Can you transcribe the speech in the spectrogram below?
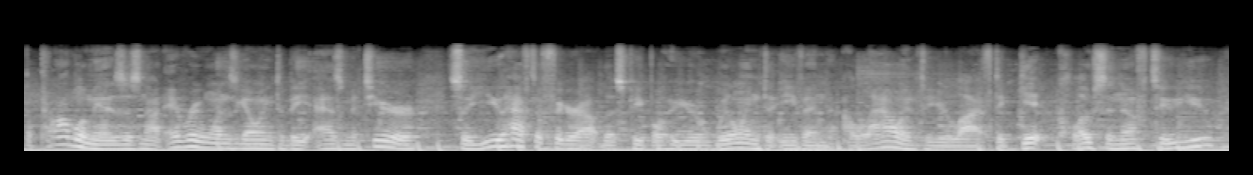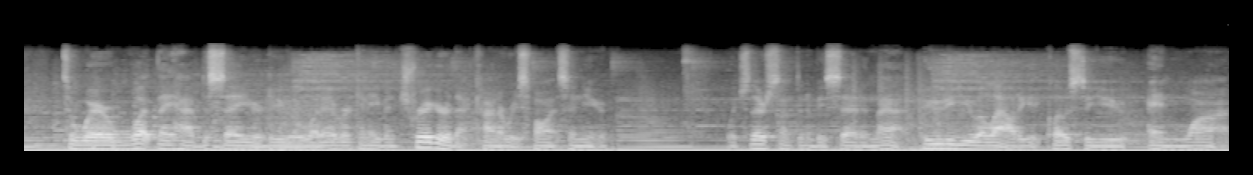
The problem is is not everyone's going to be as mature, so you have to figure out those people who you're willing to even allow into your life to get close enough to you to where what they have to say or do or whatever can even trigger that kind of response in you. Which there's something to be said in that. Who do you allow to get close to you and why?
